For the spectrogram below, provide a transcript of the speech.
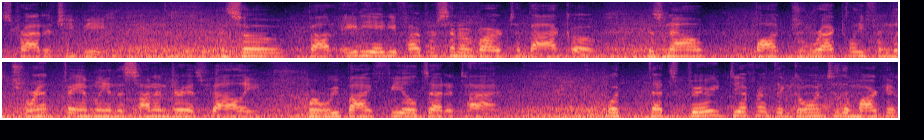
strategy be? And so about 80, 85% of our tobacco is now bought directly from the Turrent family in the San Andreas Valley, where we buy fields at a time what that's very different than going to the market.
